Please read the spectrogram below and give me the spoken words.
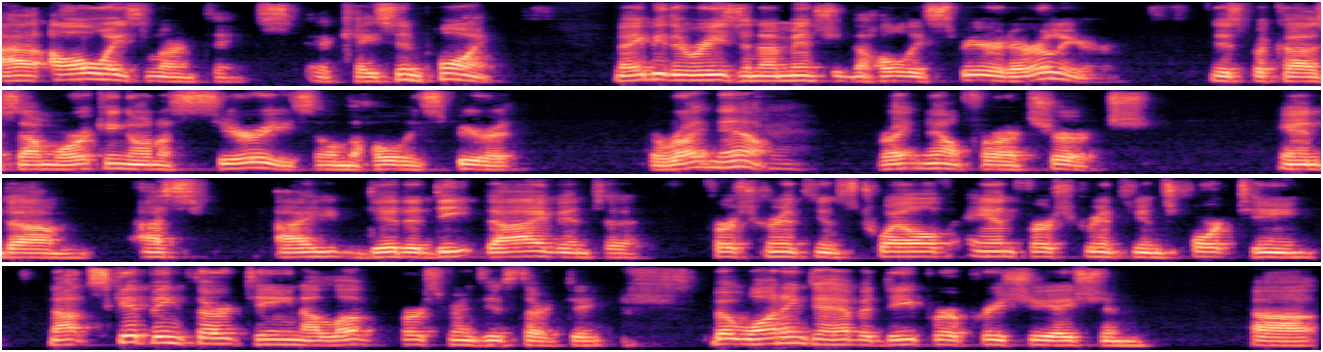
I always learn things. A case in point, maybe the reason I mentioned the Holy Spirit earlier is because I'm working on a series on the Holy Spirit right now, okay. right now for our church, and um, I I did a deep dive into 1 Corinthians 12 and 1 Corinthians 14. Not skipping 13. I love 1 Corinthians 13, but wanting to have a deeper appreciation uh,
